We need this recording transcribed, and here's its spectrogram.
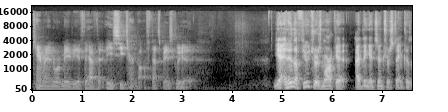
Cameron or maybe if they have the AC turned off. That's basically it. Yeah, and in the futures market, I think it's interesting because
